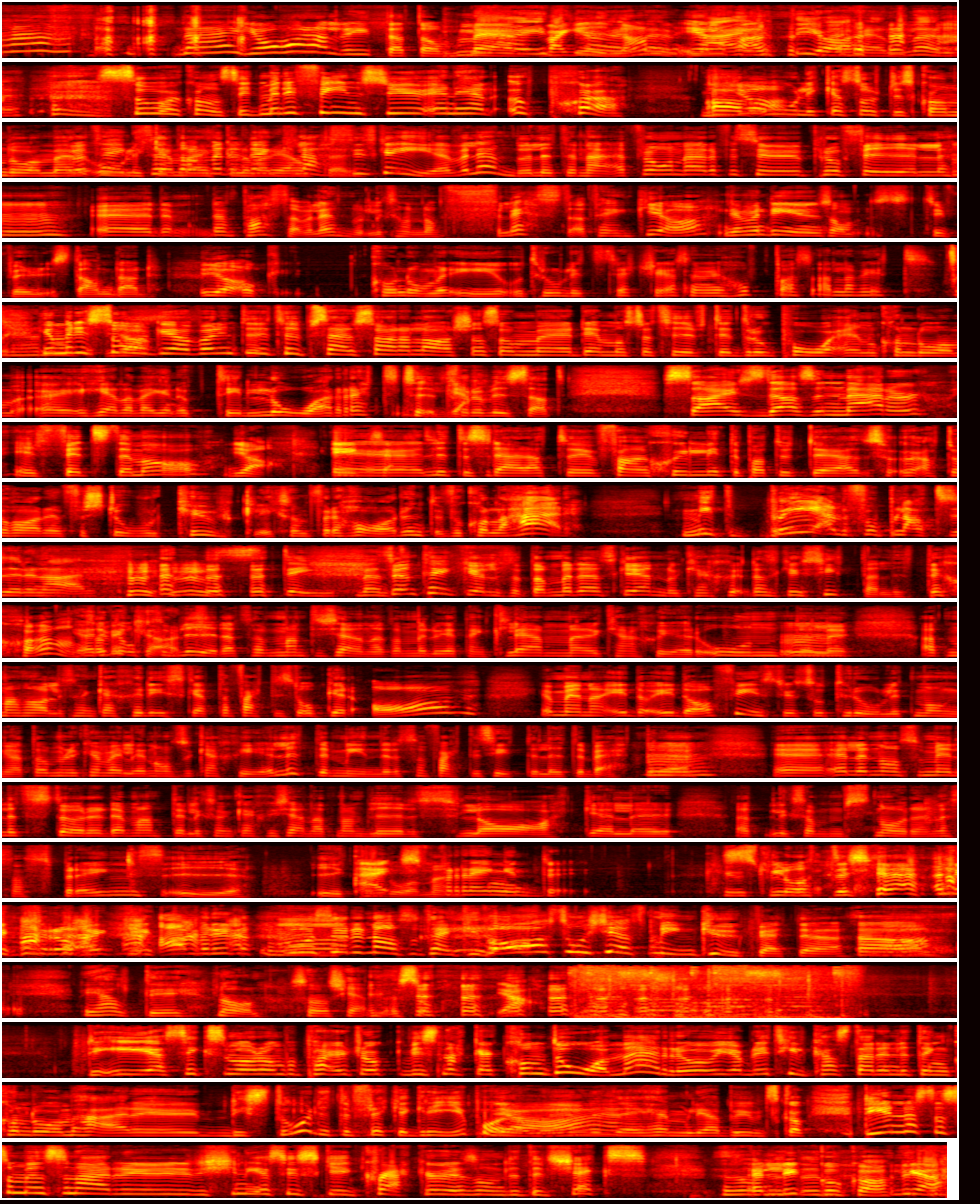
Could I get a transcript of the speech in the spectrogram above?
nej jag har aldrig hittat dem med Nej, vaginan i alla Nej, fall. inte jag heller. Så konstigt. Men det finns ju en hel uppsjö av Ja. olika sorters kondomer, Jag olika att, märken och den varianter. klassiska är väl ändå lite den här från RFSU profil. Mm. Eh, den, den passar väl ändå liksom de flesta tänker jag. Ja men det är ju en sån superstandard. Ja. Och kondomer är ju otroligt stretchiga som jag hoppas alla vet. Ja men det såg jag, var det inte typ så här Sara Larsson som eh, demonstrativt eh, drog på en kondom eh, hela vägen upp till låret typ Ja. för att visa att size doesn't matter, it fits them all. Ja, exakt. Eh, lite sådär att eh, fan skyll inte på att du, inte, att du har en för stor kuk liksom för det har du inte för kolla här! Mitt ben får plats i den här! Statement. Sen tänker jag lite att ja, men den ska ju ändå kanske, den ska ju sitta lite skönt. är så att det också klart. blir att, så att man inte känner att ja, men du vet, den klämmer, kanske gör ont Mm. eller att man har liksom kanske risk att det faktiskt åker av. Jag menar idag, idag finns det ju så otroligt många att ja, men du kan välja någon som kanske är lite mindre som faktiskt sitter lite bättre. Mm. Eh, eller någon som är lite större där man inte liksom kanske känner att man blir slak eller att liksom snorren nästan sprängs i, i Nej, kondomen. sprängd kuk låter jävligt tråkigt. Ja, men det, och så är det någon som tänker, ja så känns min kuk vet du. Ja. Det är alltid någon som känner så. Ja. Det är sex morgon på Pirate Rock, vi snackar kondomer och jag blev tillkastad en liten kondom här. Eh, Det står lite fräcka grejer på Ja. dem, lite hemliga budskap. Det är nästan som en sån här eh, kinesisk eh, cracker, en sån litet kex. sån En liten- lyckokaka.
